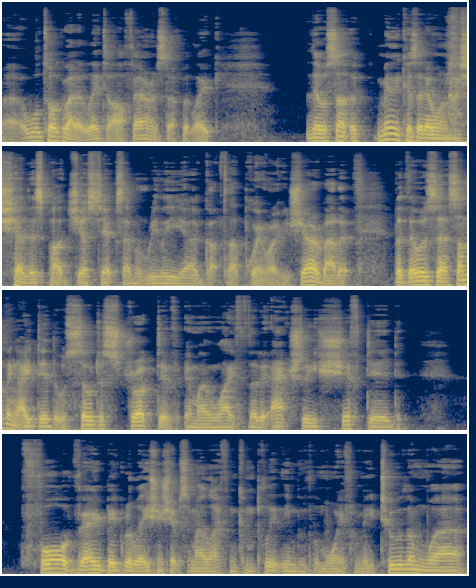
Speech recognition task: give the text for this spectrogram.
uh, we'll talk about it later off air and stuff, but like there was some mainly because I don't want to share this part just yet because I haven't really uh, got to that point where I can share about it. But there was uh, something I did that was so destructive in my life that it actually shifted four very big relationships in my life and completely moved them away from me. Two of them were,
